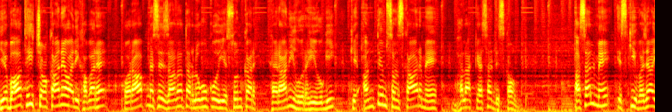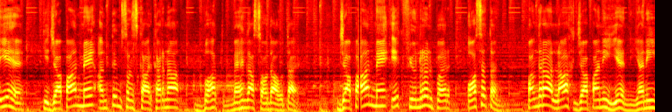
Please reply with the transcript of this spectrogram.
यह बहुत ही चौंकाने वाली खबर है और आप में से ज़्यादातर लोगों को यह सुनकर हैरानी हो रही होगी कि अंतिम संस्कार में भला कैसा डिस्काउंट। असल में इसकी वजह यह है कि जापान में अंतिम संस्कार करना बहुत महँगा सौदा होता है। जापान में एक फ्यूनरल पर औसतन 15 लाख जापानी येन यानी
